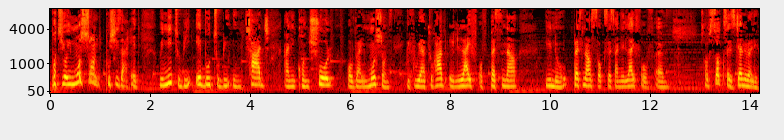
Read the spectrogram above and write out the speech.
but your emotion pushes ahead. We need to be able to be in charge and in control of our emotions if we are to have a life of personal, you know, personal success and a life of um, of success generally.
